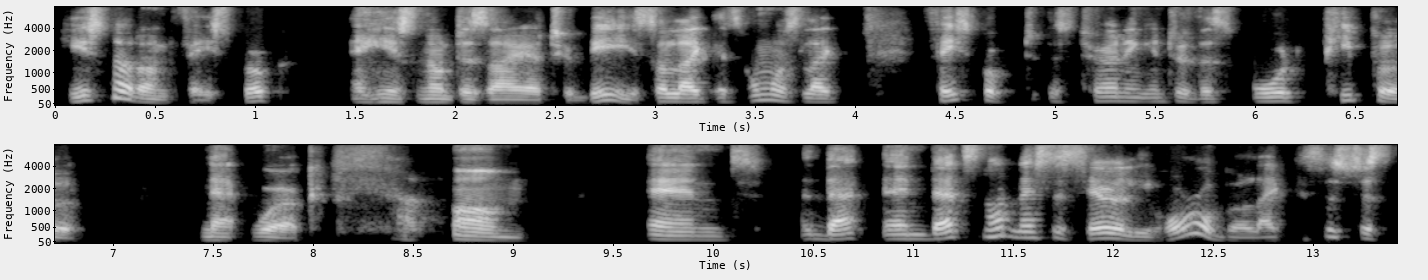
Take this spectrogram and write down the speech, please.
He's not on Facebook and he has no desire to be. So, like, it's almost like Facebook is turning into this old people network. Um, and that and that's not necessarily horrible. Like, this is just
